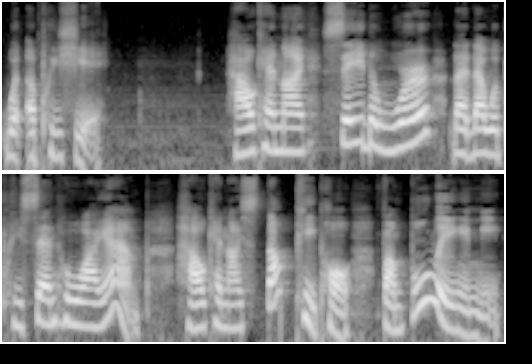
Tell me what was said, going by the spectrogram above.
would appreciate? How can I say the word that, that would present who I am? How can I stop people from bullying me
